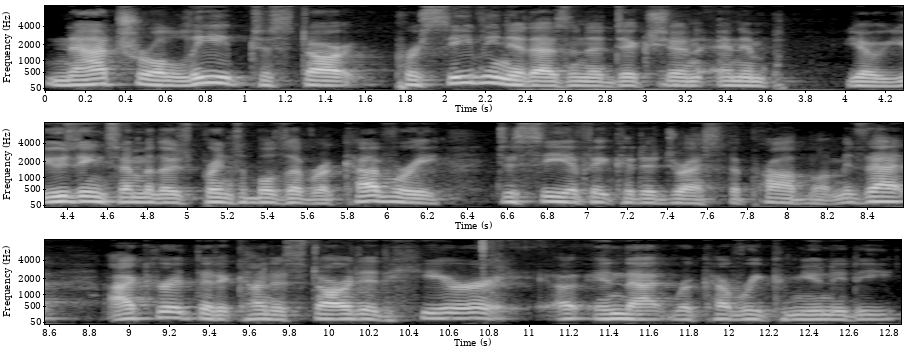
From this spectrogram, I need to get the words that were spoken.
natural leap to start perceiving it as an addiction and imp- you know, using some of those principles of recovery to see if it could address the problem. Is that accurate that it kind of started here uh, in that recovery community?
